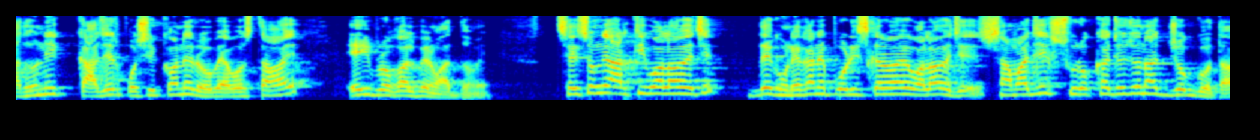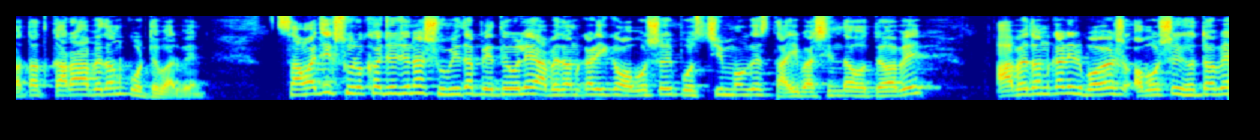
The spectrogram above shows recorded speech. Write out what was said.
আধুনিক কাজের প্রশিক্ষণেরও ব্যবস্থা হয় এই প্রকল্পের মাধ্যমে। সেই সঙ্গে আর কি বলা হয়েছে? দেখুন, এখানে পরিষ্কারভাবে বলা হয়েছে, সামাজিক সুরক্ষা যোজনার যোগ্যতা অর্থাৎ কারা আবেদন করতে পারবেন? সামাজিক সুরক্ষা যোজনার সুবিধা পেতে হলে আবেদনকারীকে অবশ্যই পশ্চিমবঙ্গের স্থায়ী বাসিন্দা হতে হবে। আবেদনকারীর বয়স অবশ্যই হতে হবে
